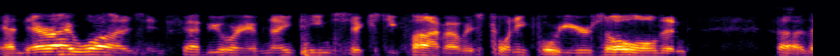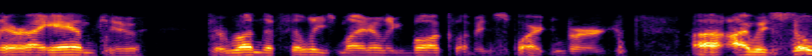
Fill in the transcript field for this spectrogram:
And there I was in February of 1965. I was 24 years old, and uh, there I am to to run the Phillies minor league ball club in Spartanburg. Uh, I was so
